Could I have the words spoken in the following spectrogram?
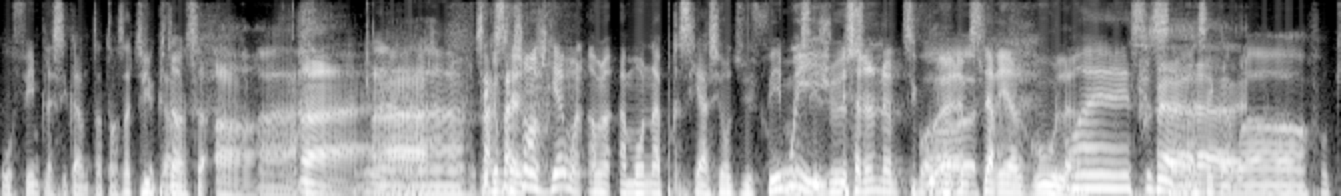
au film. Puis là, c'est comme, t'entends ça, tu puis, fais comme, ça. Ah, ah, ah, ah. ah. comme ça, ça, change rien à, mon appréciation du film. Oui, ça donne un petit, un petit arrière-goût. Ouais, c'est ça. c'est comme, ah, oh, ok.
